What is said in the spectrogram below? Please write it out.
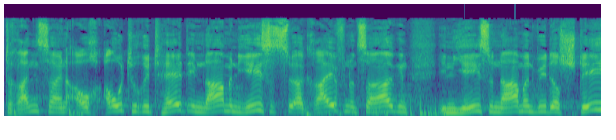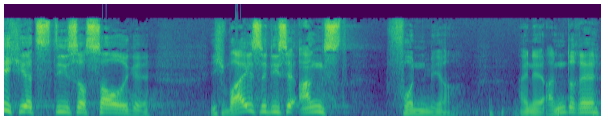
dran sein, auch Autorität im Namen Jesus zu ergreifen und sagen, in Jesu Namen widerstehe ich jetzt dieser Sorge. Ich weise diese Angst von mir eine andere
